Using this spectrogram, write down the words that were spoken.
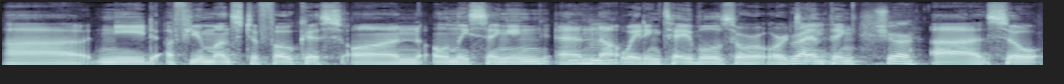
Uh, need a few months to focus on only singing and mm-hmm. not waiting tables or, or right. temping. Sure. Uh, so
